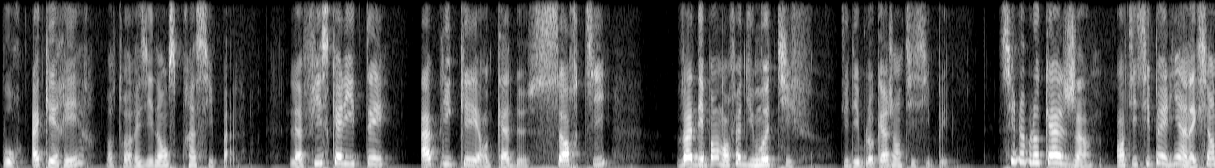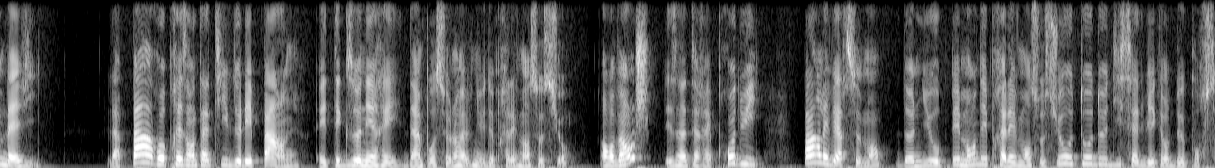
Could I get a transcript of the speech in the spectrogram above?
pour acquérir votre résidence principale. La fiscalité appliquée en cas de sortie va dépendre en fait du motif du déblocage anticipé. Si le blocage anticipé est lié à un accident de la vie, la part représentative de l'épargne est exonérée d'impôts sur le revenu de prélèvements sociaux. En revanche, les intérêts produits par les versements donnent lieu au paiement des prélèvements sociaux au taux de 17,2%.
